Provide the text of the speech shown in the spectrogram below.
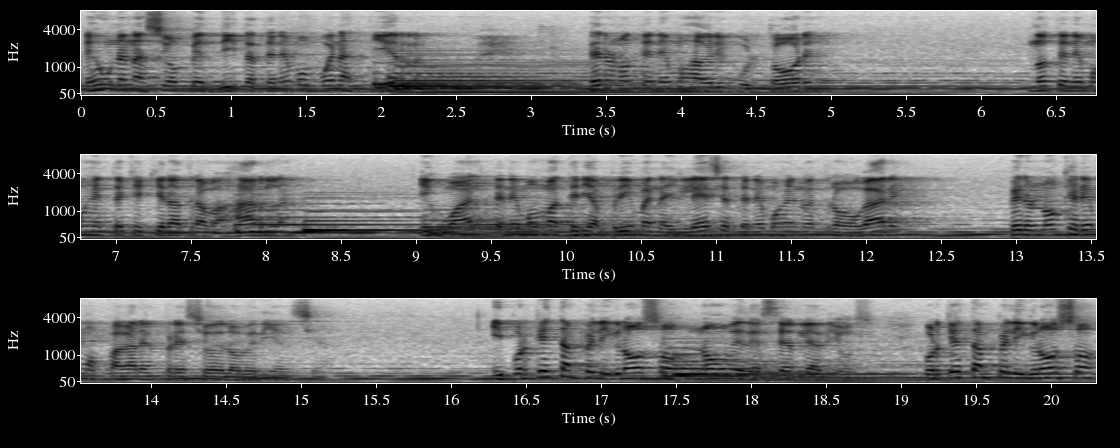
es una nación bendita, tenemos buenas tierras, pero no tenemos agricultores, no tenemos gente que quiera trabajarla Igual tenemos materia prima en la iglesia, tenemos en nuestros hogares, pero no queremos pagar el precio de la obediencia. ¿Y por qué es tan peligroso no obedecerle a Dios? ¿Por qué es tan peligroso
